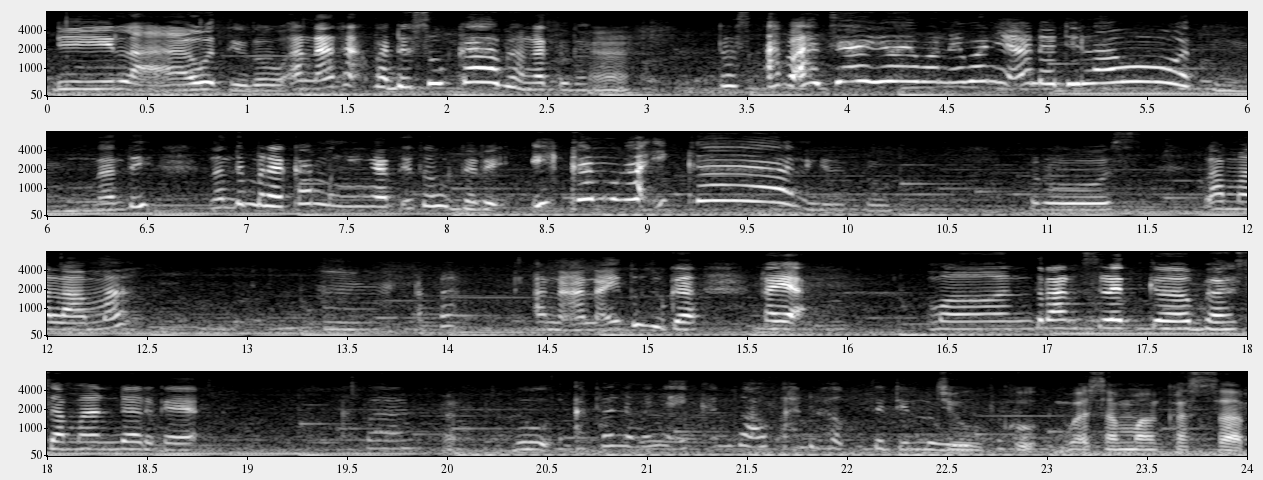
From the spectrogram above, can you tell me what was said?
di laut gitu. Anak-anak pada suka banget gitu Eh, terus apa aja ya hewan-hewan yang ada di laut? Hmm, nanti nanti mereka mengingat itu dari ikan maka ikan? Gitu. Terus lama-lama hmm, anak-anak itu juga kayak mentranslate ke bahasa Mandar kayak apa? Bu apa namanya? Ikan tuh apa? Aduh aku jadi lupa. Juku bahasa Makassar.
